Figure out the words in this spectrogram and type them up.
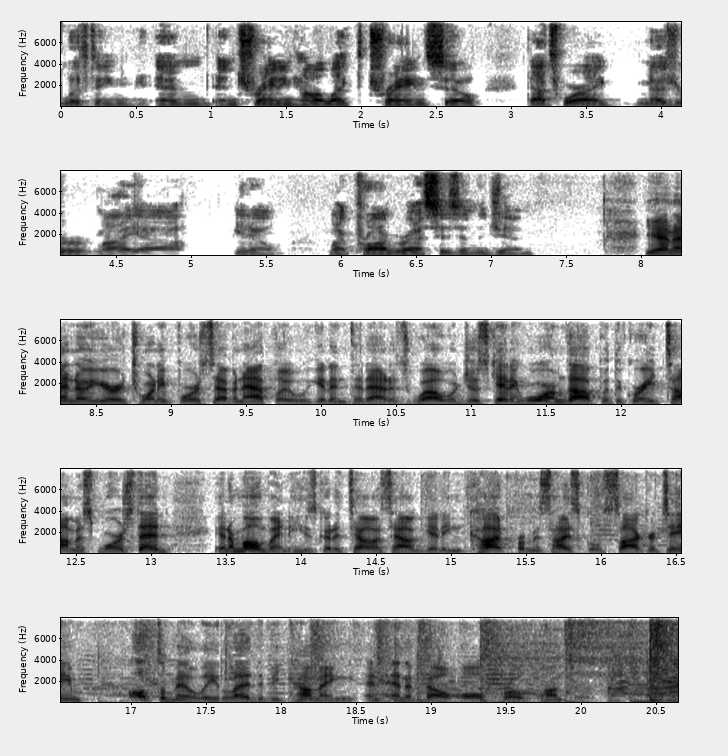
lifting and and training how I like to train. So that's where I measure my uh, you know my progress is in the gym. Yeah, and I know you're a 24 7 athlete. We'll get into that as well. We're just getting warmed up with the great Thomas Morstead. In a moment, he's going to tell us how getting cut from his high school soccer team ultimately led to becoming an NFL All Pro punter.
